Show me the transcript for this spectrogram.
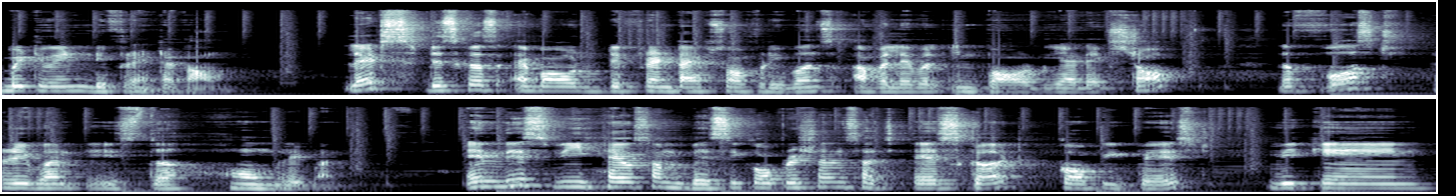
between different accounts. Let's discuss about different types of ribbons available in Power BI desktop. The first ribbon is the home ribbon. In this we have some basic operations such as cut, copy, paste. We can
